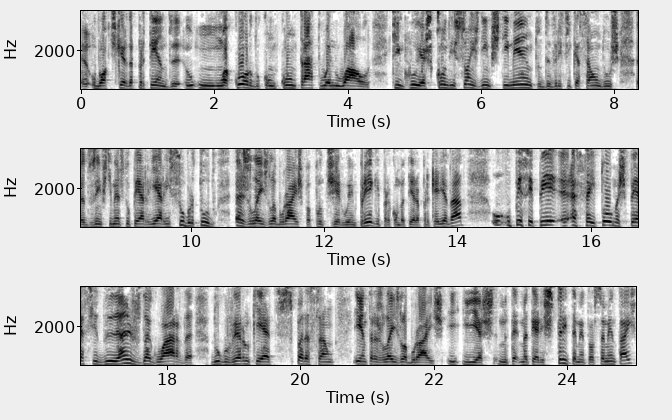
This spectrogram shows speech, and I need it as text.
Eh, o Bloco de Esquerda pretende um, um acordo com um contrato anual que inclui as condições de investimento investimento, de verificação dos, eh, dos investimentos do PRR e, sobretudo, as leis laborais para proteger o emprego e para combater a precariedade. O, o PCP eh, aceitou uma espécie de anjo da guarda do governo, que é a separação entre as leis laborais e, e as matérias estritamente orçamentais,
